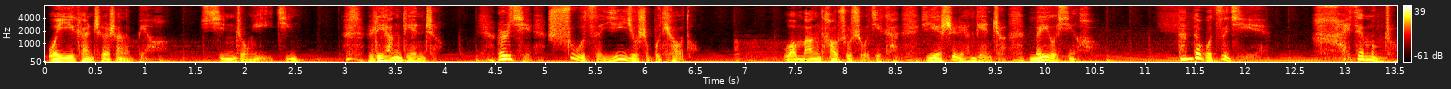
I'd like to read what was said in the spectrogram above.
我一看车上的表，心中一惊，两点整，而且数字依旧是不跳动。我忙掏出手机看，也是两点整，没有信号。难道我自己还在梦中？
